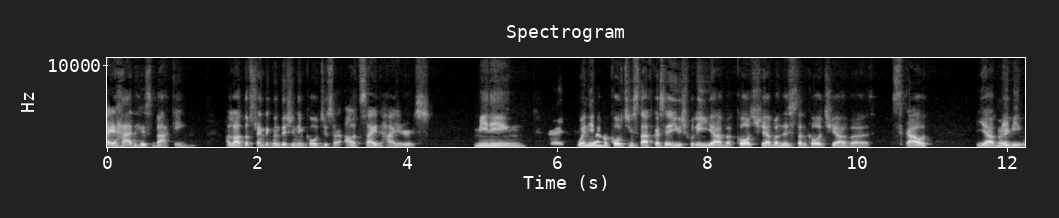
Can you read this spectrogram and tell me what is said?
I had his backing. A lot of strength and conditioning coaches are outside hires, meaning Right. when you have a coaching staff because usually you have a coach, you have an assistant coach, you have a scout, you have Correct. maybe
